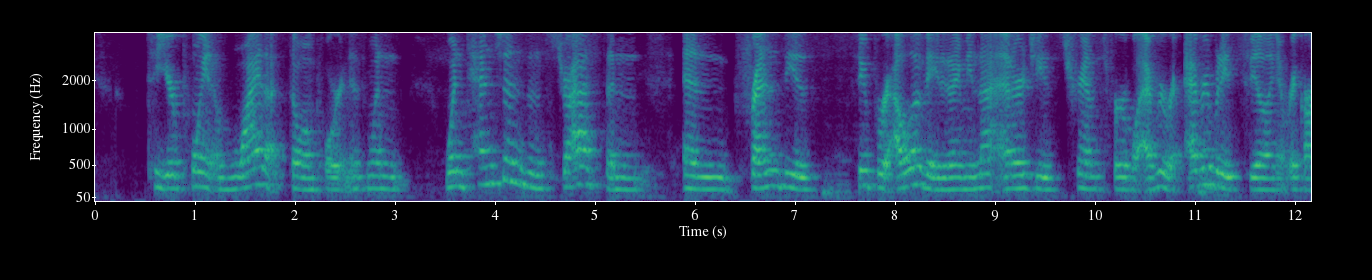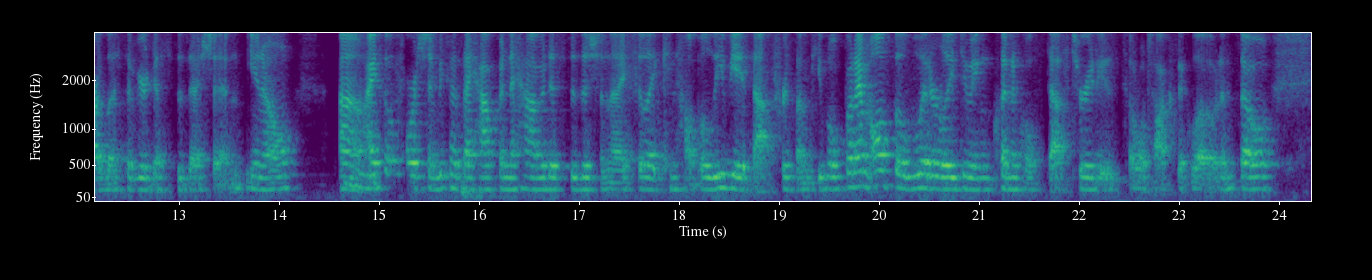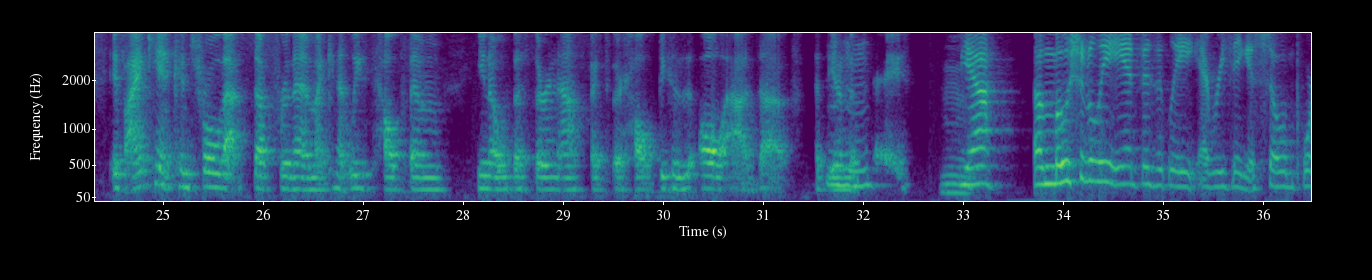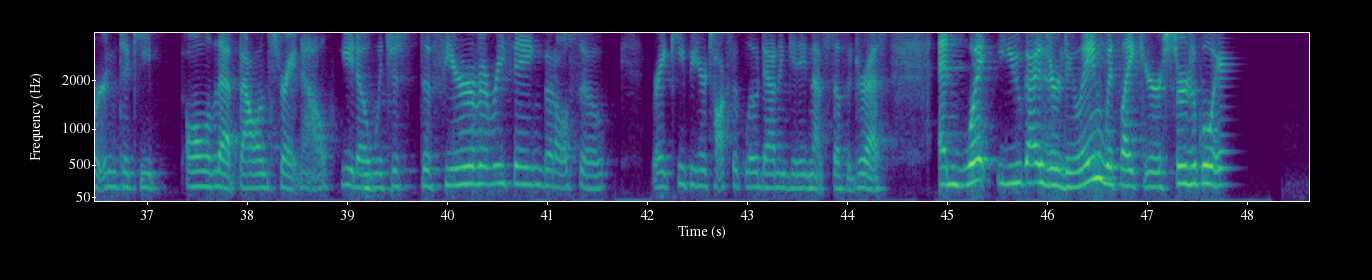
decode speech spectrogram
to your point of why that's so important is when when tensions and stress and and frenzy is super elevated. I mean that energy is transferable everywhere. Everybody's feeling it regardless of your disposition you know? Um, i feel fortunate because i happen to have a disposition that i feel like can help alleviate that for some people but i'm also literally doing clinical stuff to reduce total toxic load. And so if i can't control that stuff for them i can at least help them you know with a certain aspect of their health because it all adds up at the end of the day. Mm. yeah emotionally and physically everything is so important to keep all of that balanced right now you know with just the fear of everything but also right keeping your toxic load down and getting that stuff addressed and what you guys are doing with like your surgical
